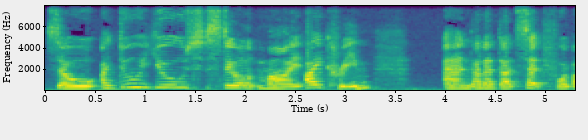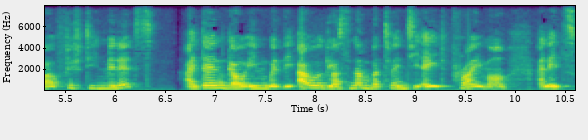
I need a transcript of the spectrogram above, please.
So I do use still my eye cream and I let that set for about 15 minutes I then go in with the Hourglass number 28 primer and it's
